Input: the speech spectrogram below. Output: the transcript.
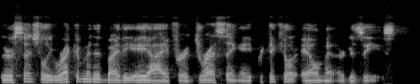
that are essentially recommended by the AI for addressing a particular ailment or disease.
